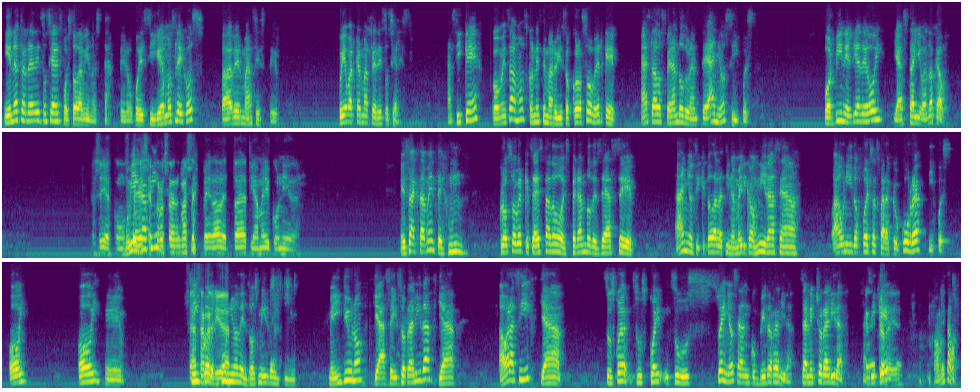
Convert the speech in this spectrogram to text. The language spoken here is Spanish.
Y en otras redes sociales, pues todavía no está. Pero pues sigamos lejos, va a haber más, este, voy a abarcar más redes sociales. Así que comenzamos con este maravilloso crossover que ha estado esperando durante años y pues por fin el día de hoy ya está llevando a cabo. Así es, como Muy ustedes, el crossover más esperado de toda Latinoamérica Unida. Exactamente, un crossover que se ha estado esperando desde hace años y que toda Latinoamérica Unida se ha ha unido fuerzas para que ocurra y pues hoy, hoy, eh, 5 de junio del 2021, ya se hizo realidad, ya, ahora sí, ya sus, sus, sus sueños se han cumplido realidad, se han hecho realidad. Así que, comenzamos.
